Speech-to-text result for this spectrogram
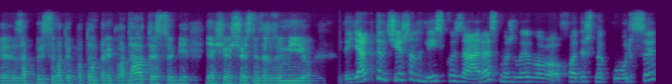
записувати, потім перекладати собі, якщо я щось не зрозумію. Як ти вчиш англійську зараз? Можливо, ходиш на курси.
